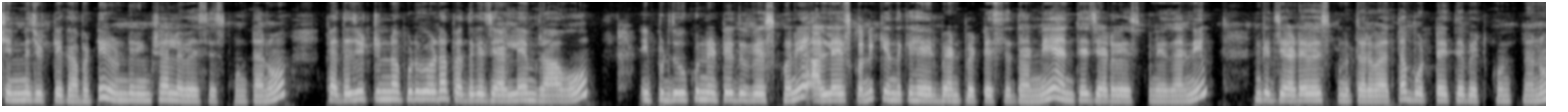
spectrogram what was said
చిన్న జుట్టే కాబట్టి రెండు నిమిషాల్లో వేసేసుకుంటాను. పెద్ద జుట్టు ఉన్నప్పుడు కూడా పెద్దగా జడలేం రావు. ఇప్పుడు దూకున్నట్టే దువ్వేసుకొని అల్లేసుకొని కిందకి హెయిర్ బ్యాండ్ పెట్టేసేదాన్ని. అంతే జడ వేసుకునేదాన్ని. ఇంకా జడ వేసుకున్న తర్వాత బొట్టు అయితే పెట్టుకుంటున్నాను.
